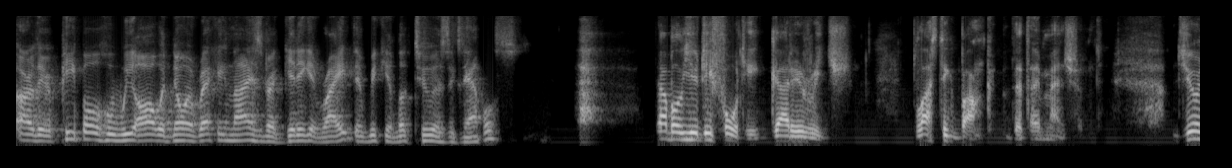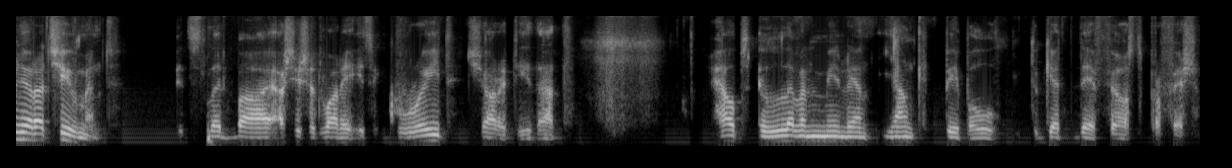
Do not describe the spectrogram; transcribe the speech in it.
are there people who we all would know and recognize that are getting it right that we can look to as examples? WD 40, Gary Ridge, Plastic Bank that I mentioned. Junior Achievement. It's led by Ashish Advani. It's a great charity that helps 11 million young people to get their first profession.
